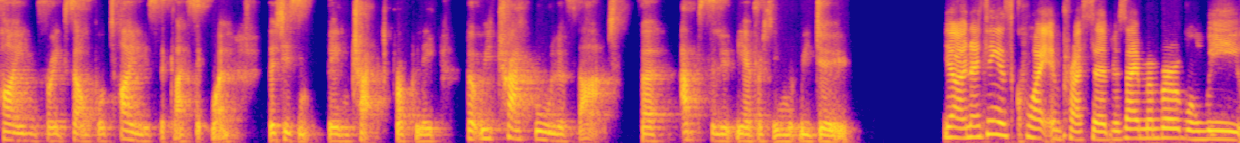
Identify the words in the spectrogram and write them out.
time, for example. Time is the classic one that isn't being tracked properly. But we track all of that for absolutely everything that we do. Yeah, and I think it's quite impressive because I remember when we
